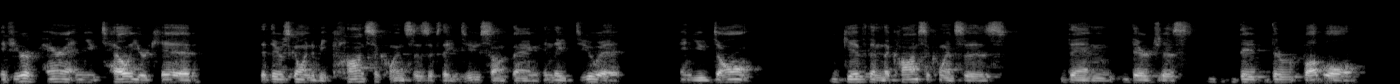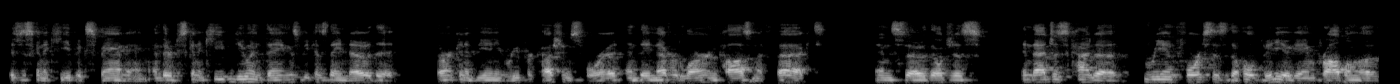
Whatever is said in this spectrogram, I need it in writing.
if you're a parent and you tell your kid that there's going to be consequences if they do something and they do it and you don't give them the consequences then they're just they, their bubble is just going to keep expanding and they're just going to keep doing things because they know that there aren't going to be any repercussions for it and they never learn cause and effect and so they'll just and that just kind of reinforces the whole video game problem of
